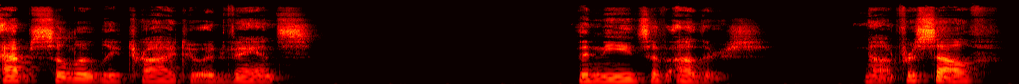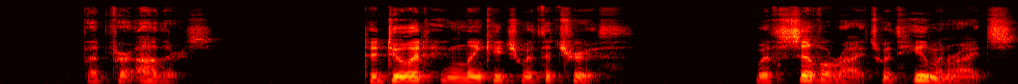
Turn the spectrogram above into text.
absolutely try to advance the needs of others, not for self, but for others. To do it in linkage with the truth, with civil rights, with human rights,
